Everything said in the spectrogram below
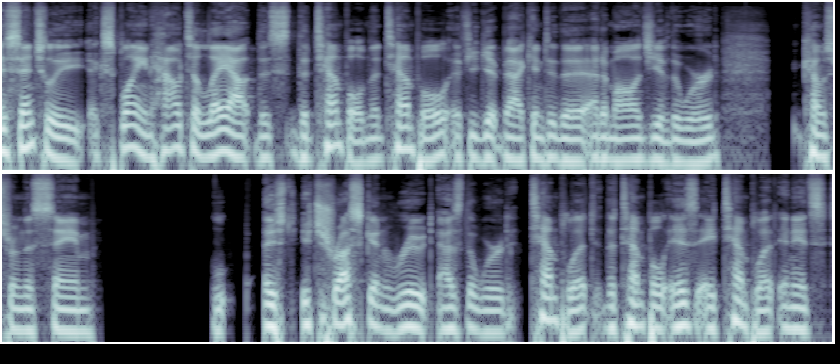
essentially explain how to lay out this the temple. And the temple, if you get back into the etymology of the word, comes from the same Etruscan root as the word template. The temple is a template, and it's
